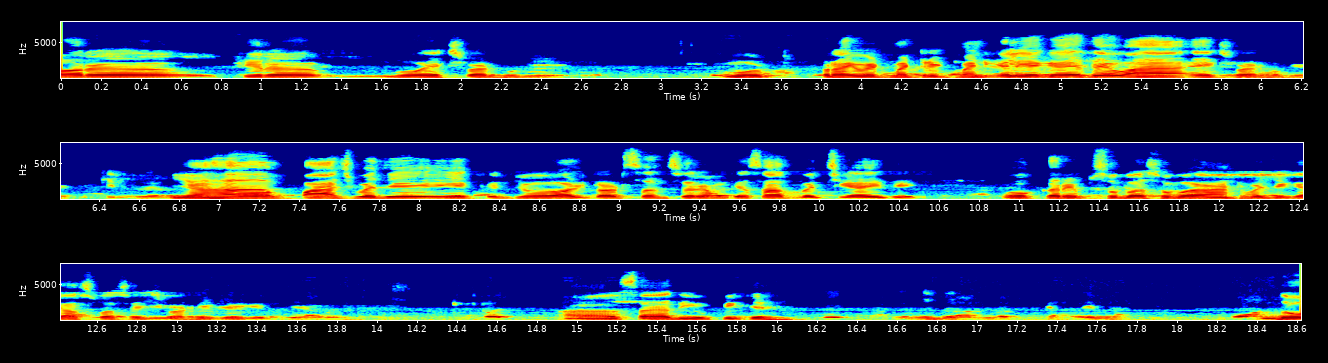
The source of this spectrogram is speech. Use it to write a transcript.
और फिर वो एक्सपायर हो गई वो प्राइवेट में ट्रीटमेंट के लिए गए थे वहाँ एक्सपायर हो गए यहाँ पाँच बजे एक जो अल्टर्ड सेंसोरियम के साथ बच्ची आई थी वो करीब सुबह सुबह आठ बजे के आसपास एक्सपायर हो गए हाँ, शायद यूपी के हैं दो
